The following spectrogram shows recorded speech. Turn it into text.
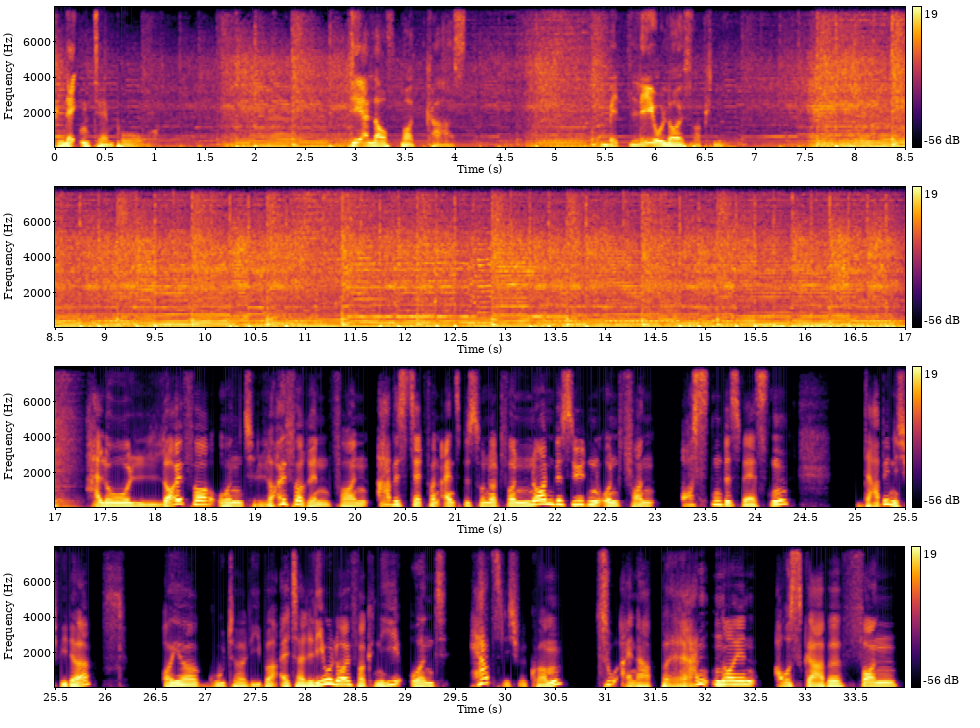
Schneckentempo. Der Laufpodcast mit Leo Läuferknie. Hallo Läufer und Läuferinnen von A bis Z, von 1 bis 100, von Norden bis Süden und von Osten bis Westen. Da bin ich wieder, euer guter, lieber alter Leo Läuferknie und herzlich willkommen zu einer brandneuen Ausgabe von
